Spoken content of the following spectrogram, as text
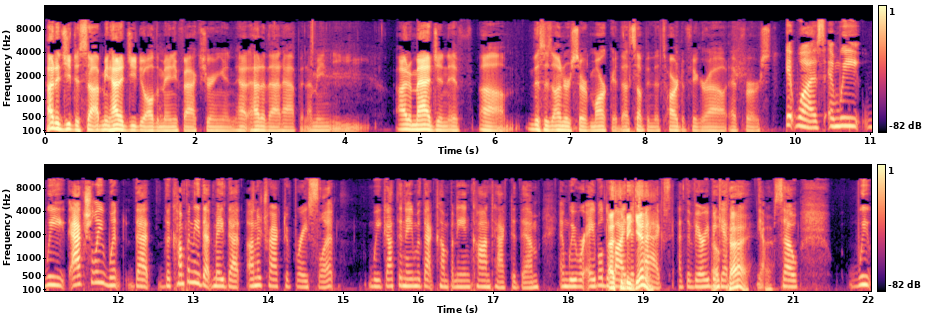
How did you decide? I mean, how did you do all the manufacturing, and how, how did that happen? I mean, I'd imagine if um, this is underserved market, that's something that's hard to figure out at first. It was, and we we actually went that the company that made that unattractive bracelet. We got the name of that company and contacted them, and we were able to At buy the, beginning? tags at the very beginning. Okay. Yeah. So we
